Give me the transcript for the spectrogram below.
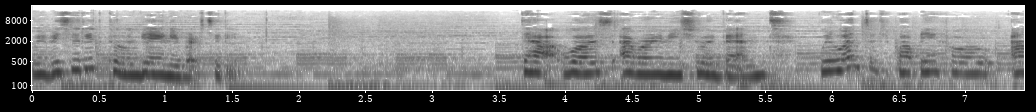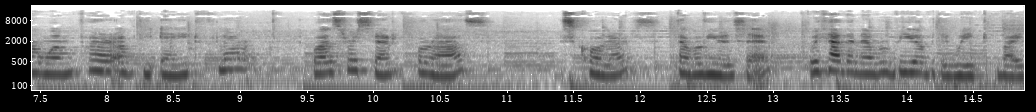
we visited Columbia University. That was our initial event. We went to the Pupin Hall and one part of the 8th floor was reserved for us, scholars, WSF. We had an overview of the week by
